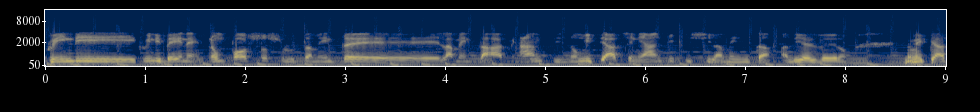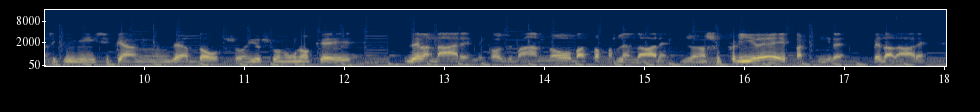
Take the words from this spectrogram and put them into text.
Quindi, quindi bene, non posso assolutamente lamentarmi, anzi non mi piace neanche chi si lamenta, a dire il vero. Non mi piace chi si piange addosso, io sono uno che deve andare, le cose vanno, basta farle andare, bisogna soffrire e partire, pedalare.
